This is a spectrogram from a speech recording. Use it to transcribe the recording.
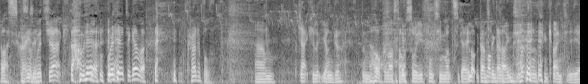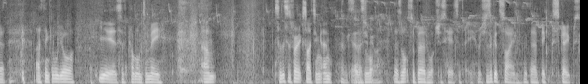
Oh, this is 'Cause I'm crazy. with Jack. I'm here. We're here together. Incredible. Um, Jack, you look younger than Oh. the last time I saw you 14 months ago. Lockdown's been kind. Lockdown's been kind to you, yeah. I think all your years have come onto me. Um, so this is very exciting, and There we go, so there's, there lot, there's lots of bird watchers here today, which is a good sign with their big scopes.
